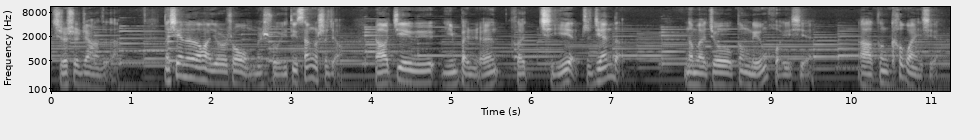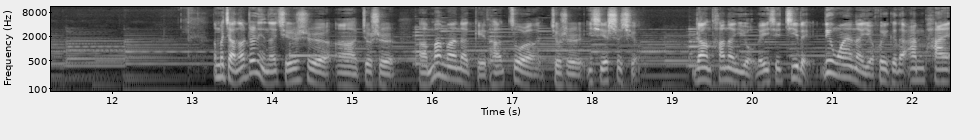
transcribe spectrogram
其实是这样子的。那现在的话，就是说我们属于第三个视角，然后介于您本人和企业之间的，那么就更灵活一些，啊，更客观一些。那么讲到这里呢，其实是呃，就是呃，慢慢的给他做就是一些事情，让他呢有了一些积累。另外呢，也会给他安排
